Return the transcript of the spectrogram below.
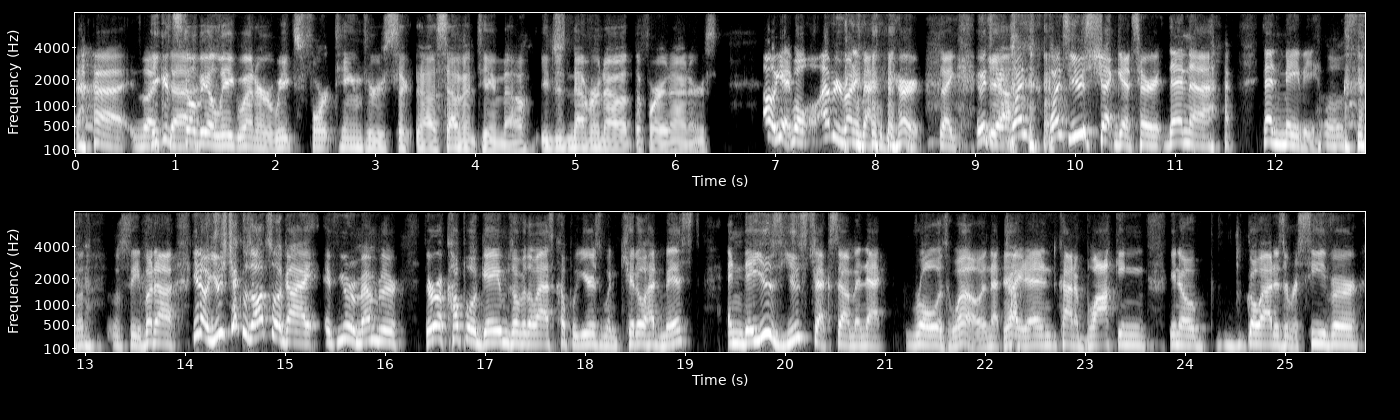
Uh, but, he could uh, still be a league winner weeks 14 through uh, 17, though. You just never know at the 49ers. Oh yeah, well every running back will be hurt. Like it's, yeah. when, once Juszczyk gets hurt, then uh, then maybe we'll, we'll, we'll see. But uh, you know, Juszczyk was also a guy. If you remember, there were a couple of games over the last couple of years when Kittle had missed, and they used Juszczyk some in that role as well, in that yeah. tight end kind of blocking. You know, go out as a receiver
